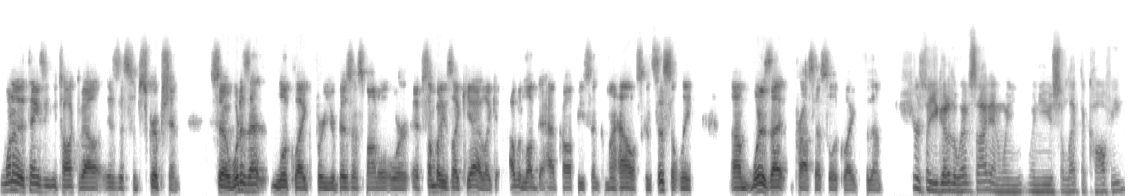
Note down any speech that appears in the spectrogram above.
one of the things that you talked about is a subscription. So, what does that look like for your business model? Or if somebody's like, yeah, like I would love to have coffee sent to my house consistently, um, what does that process look like for them? Sure. So you go to the website, and when when you select a coffee,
